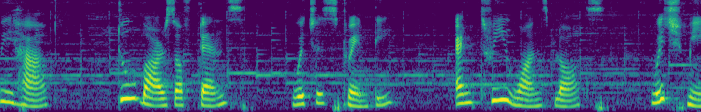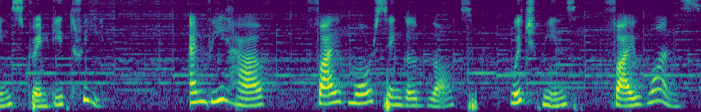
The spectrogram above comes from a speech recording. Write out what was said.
we have 2 bars of tens which is 20 and 3 ones blocks which means 23 and we have 5 more single blocks which means 5 ones.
